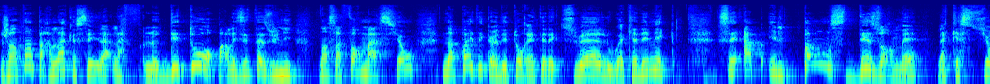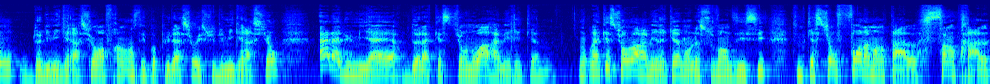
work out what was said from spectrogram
J'entends par là que c'est le détour par les États-Unis dans sa formation n'a pas été qu'un détour intellectuel ou académique. C'est, il pense désormais la question de l'immigration en France, des populations issues de l'immigration, à la lumière de la question noire américaine. La question noire américaine, on l'a souvent dit ici, c'est une question fondamentale, centrale.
